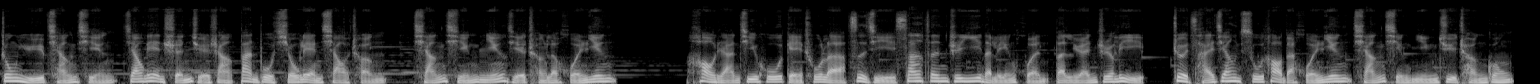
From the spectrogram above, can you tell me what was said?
终于强行将炼神诀上半部修炼小成，强行凝结成了魂婴。浩然几乎给出了自己三分之一的灵魂本源之力，这才将苏浩的魂婴强行凝聚成功。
